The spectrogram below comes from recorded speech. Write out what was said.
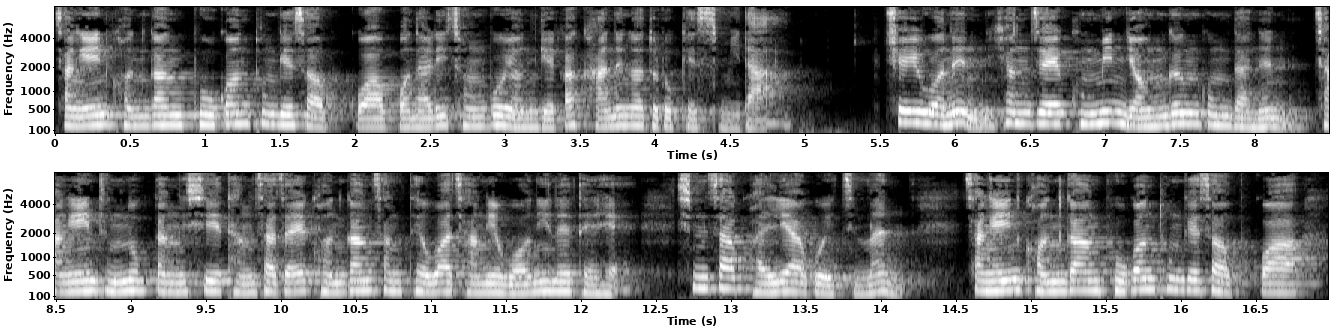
장애인 건강 보건 통계 사업과 원활히 정보 연계가 가능하도록 했습니다. 최 의원은 현재 국민연금공단은 장애인 등록 당시 당사자의 건강 상태와 장애 원인에 대해 심사 관리하고 있지만 장애인 건강 보건 통계 사업과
